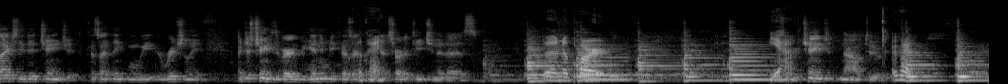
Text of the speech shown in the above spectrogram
because I actually did change it because I think when we originally, I just changed the very beginning because I Okay. think I started teaching it as. Bonaparte. So Yeah. we've changed it now too. Okay.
